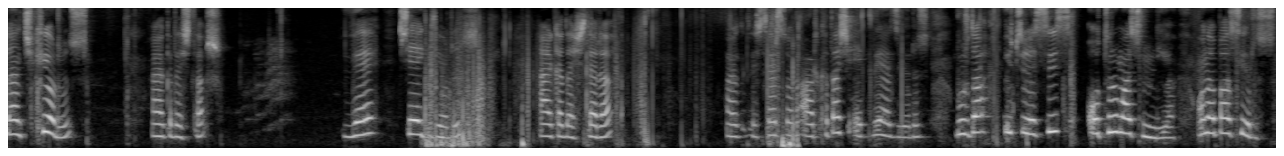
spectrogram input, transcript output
ben çıkıyoruz. Arkadaşlar. Ve şeye gidiyoruz. Arkadaşlara. Arkadaşlar sonra arkadaş ekle yazıyoruz. Burada ücretsiz oturum açın diyor. Ona basıyoruz.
